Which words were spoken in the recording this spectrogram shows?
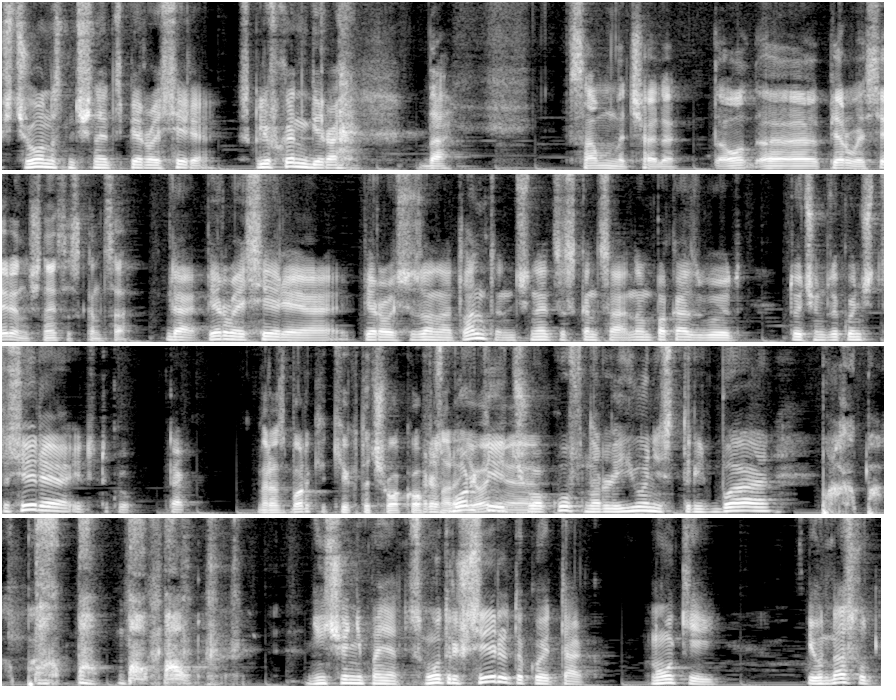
С чего у нас начинается первая серия? С клиффхенгера. Да. В самом начале. Он- э, первая серия начинается с конца. Да, первая серия первого сезона Атланты начинается с конца. Нам показывают то, чем закончится серия, и ты такой, так, Разборки каких-то чуваков разборки на районе. чуваков на районе, стрельба, Пах, пах, пах, пах, пах, пах. Ничего не понятно. Смотришь серию такой, так, ну окей. И у нас вот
